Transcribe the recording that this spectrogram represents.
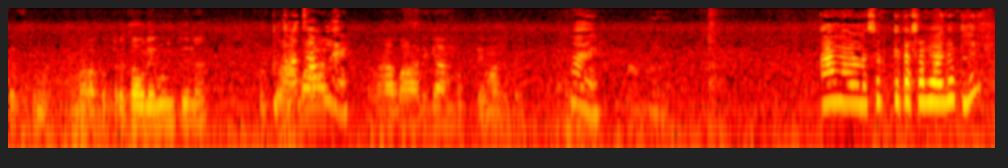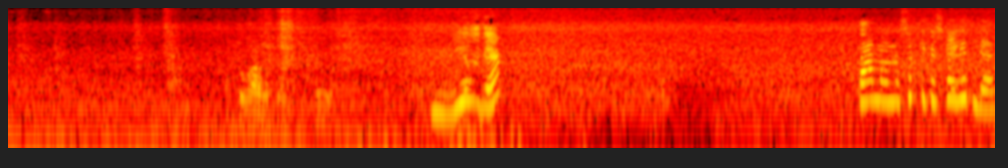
दुखतच की मग मला कुत्रे चावले म्हणतोय ना कुत्रं चावलंय? की अंग दुखते माझं होय. सुट्टी कशामुळे घेतली? तो. हम्म, येऊ द्या. कामावरून सुट्टी कशी काय घेतली आज?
